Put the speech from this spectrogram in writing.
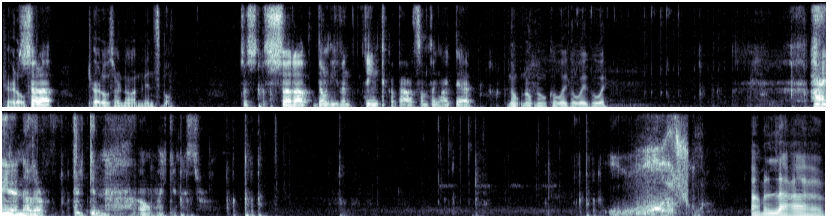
Turtles. Shut up. Turtles are not invincible. Just shut up. Don't even think about something like that. No, no, no. Go away, go away, go away. I need another freaking. Oh my goodness. I'm alive.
